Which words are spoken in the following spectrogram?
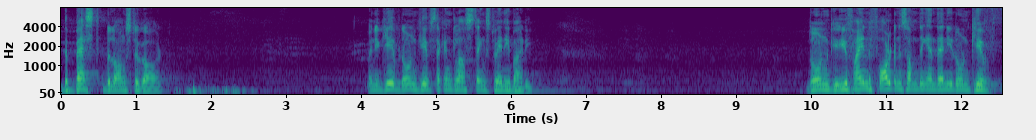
The best belongs to God. When you give, don't give second class things to anybody. Don't give, you find fault in something and then you don't give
